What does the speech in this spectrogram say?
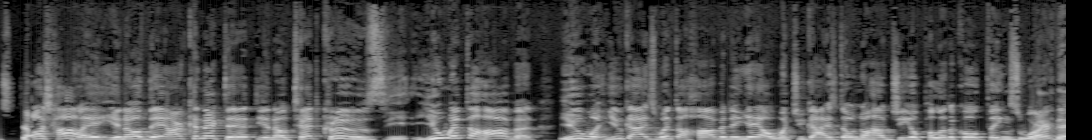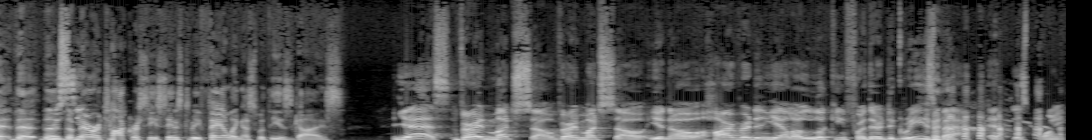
Josh Hawley, you know, they are connected. You know, Ted Cruz, you went to Harvard. You went, you guys went to Harvard and Yale. What you guys don't know how geopolitical things work. Right. The, the, the, the see- meritocracy seems to be failing us with these guys. Yes, very much so. Very much so. You know, Harvard and Yale are looking for their degrees back at this point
